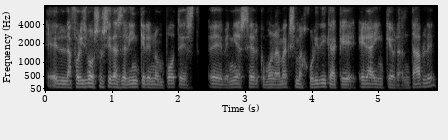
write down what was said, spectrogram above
el aforismo Societas del Inquere non potest eh, venía a ser como una máxima jurídica que era inquebrantable.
